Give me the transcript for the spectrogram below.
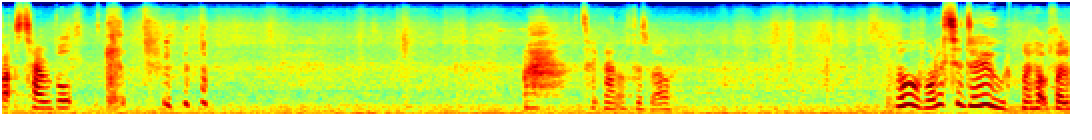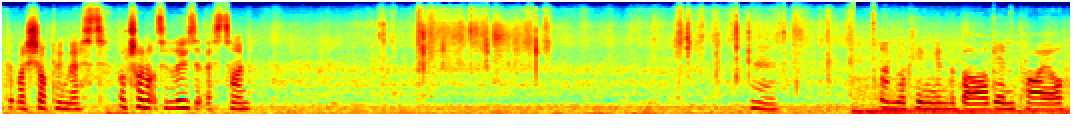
that's terrible. Take that off as well. Oh, what a to do! Might help if I look at my shopping list. I'll try not to lose it this time. Hmm. I'm looking in the bargain pile.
